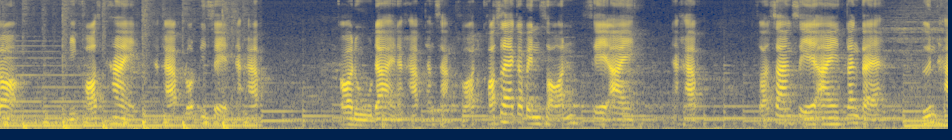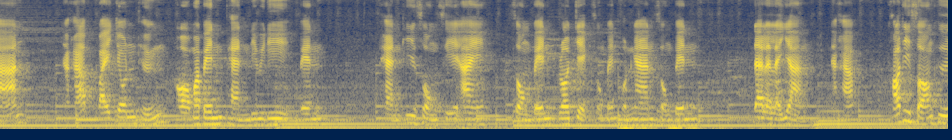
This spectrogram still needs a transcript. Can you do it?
ก็มีคอร์สให้นะครับลดพิเศษนะครับ ก็ดูได้นะครับทั้ง3คอร์สคอร์สแรกก็เป็นสอน CI นะครับสอนสร้าง CI ตั้งแต่พื้นฐานนะครับไปจนถึงออกมาเป็นแผ่น DVD เป็นแผ่นที่ส่ง CI ส่งเป็นโปรเจกต์ส่งเป็นผลงานส่งเป็นได้หลาย ๆ อย่างนะครับ ข้อที่ 2 คือ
